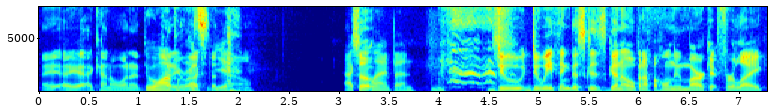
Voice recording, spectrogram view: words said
I I, I kind of wanted Do you want- Teddy it's- Ruxpin yeah. now. Hack So- Planet, Ben. do do we think this is going to open up a whole new market for like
